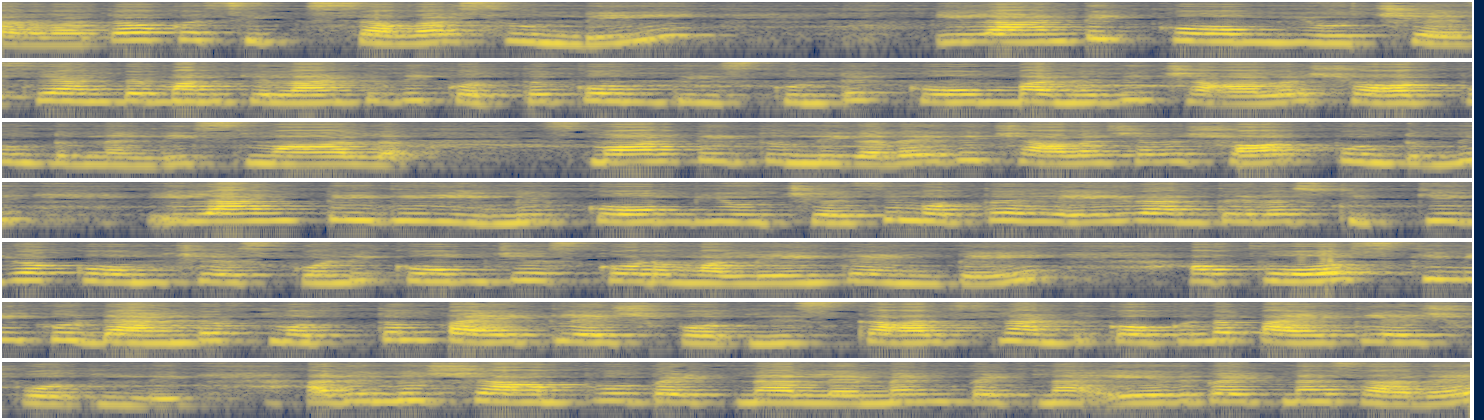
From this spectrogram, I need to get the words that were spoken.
తర్వాత ఒక సిక్స్ అవర్స్ ఉండి ఇలాంటి కోమ్ యూజ్ చేసి అంటే మనకి ఇలాంటిది కొత్త కోమ్ తీసుకుంటే కోమ్ అనేది చాలా షార్ప్ ఉంటుందండి. స్మాల్ స్మాల్ టీత్ ఉంది కదా ఇది చాలా చాలా షార్ప్ ఉంటుంది. ఇలాంటిది మీరు కోమ్ యూజ్ చేసి మొత్తం హెయిర్ అంతా ఇలా స్టిక్కీగా కోమ్ చేసుకోండి. కోమ్ చేసుకోవడం వల్ల ఏంటంటే ఆ ఫోర్స్కి మీకు డాండ్రఫ్ మొత్తం పైకి లేచిపోతుంది. స్కాల్స్ని అంటుకోకుండా పైకి లేచిపోతుంది. అదే మీరు షాంపూ పెట్టినా లెమన్ పెట్టినా ఏది పెట్టినా సరే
